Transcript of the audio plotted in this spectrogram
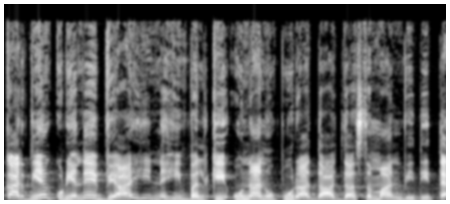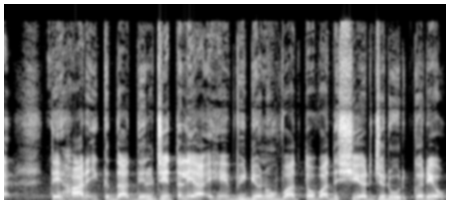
ਘਰ ਦੀਆਂ ਕੁੜੀਆਂ ਦੇ ਵਿਆਹ ਹੀ ਨਹੀਂ ਬਲਕਿ ਉਹਨਾਂ ਨੂੰ ਪੂਰਾ ਦਾਜ ਦਾ ਸਮਾਨ ਵੀ ਦਿੱਤਾ ਹੈ। ਤੇ ਹਰ ਇੱਕ ਦਾ ਦਿਲ ਜਿੱਤ ਲਿਆ, ਇਹ ਵੀਡੀਓ ਨੂੰ ਵੱਧ ਤੋਂ ਵੱਧ ਸ਼ੇਅਰ ਜ਼ਰੂਰ ਕਰਿਓ।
